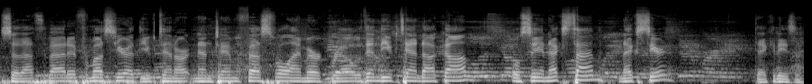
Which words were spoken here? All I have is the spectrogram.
So that's about it from us here at the Yucatan Art and Entertainment Festival. I'm Eric Braille with InTheYucatan.com. We'll see you next time, next year. Take it easy.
